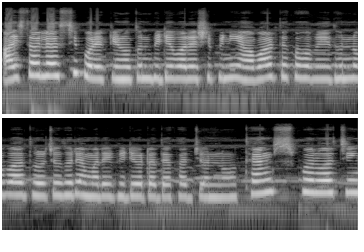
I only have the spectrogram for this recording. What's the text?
আজ তাহলে আসছি পরে একটি নতুন ভিডিও বা রেসিপি নিয়ে। আবার দেখা হবে। ধন্যবাদ ধৈর্য ধরে আমার এই ভিডিওটা দেখার জন্য। থ্যাংকস ফর ওয়াচিং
